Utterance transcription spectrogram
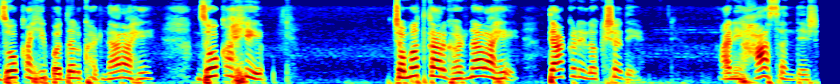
जो काही बदल घडणार आहे जो काही चमत्कार घडणार आहे त्याकडे लक्ष दे. आणि हा संदेश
